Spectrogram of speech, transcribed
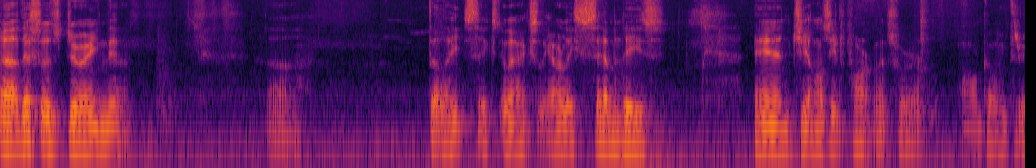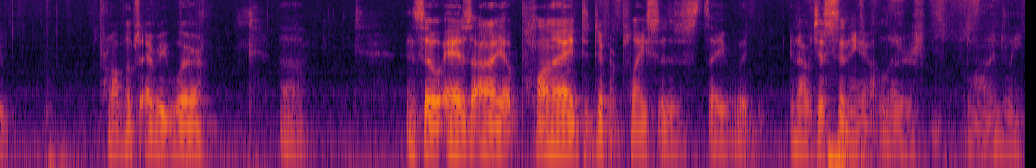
Uh, this was during the uh, the late 60s, well, actually early 70s, and geology departments were all going through problems everywhere. Uh, and so as I applied to different places, they would, and I was just sending out letters blindly.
